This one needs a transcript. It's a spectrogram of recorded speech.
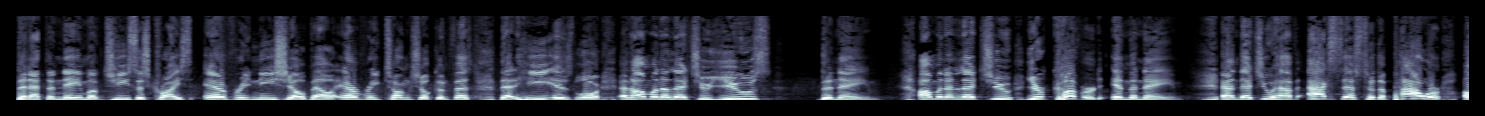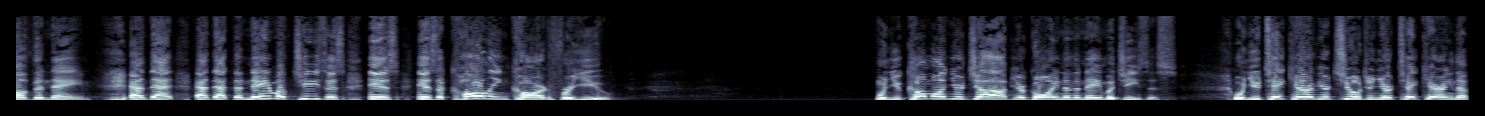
That at the name of Jesus Christ, every knee shall bow, every tongue shall confess that he is Lord. And I'm going to let you use the name. I'm going to let you, you're covered in the name and that you have access to the power of the name. And that and that the name of Jesus is is a calling card for you. When you come on your job you're going in the name of Jesus when you take care of your children, you're take caring them,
